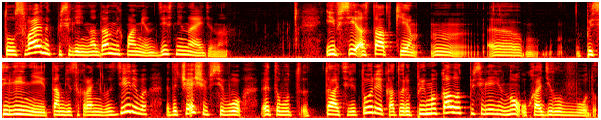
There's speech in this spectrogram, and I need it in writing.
то свайных поселений на данный момент здесь не найдено. И все остатки э, поселений, там, где сохранилось дерево, это чаще всего это вот та территория, которая примыкала к поселению, но уходила в воду.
